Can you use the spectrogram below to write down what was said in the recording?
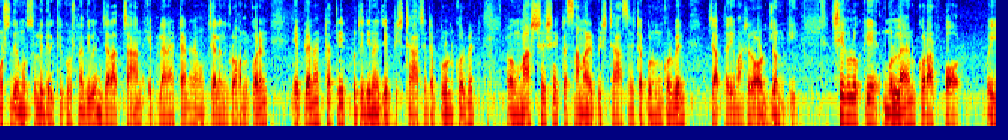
মসজিদের মুসল্লিদেরকে ঘোষণা দিবেন, যারা চান এই প্ল্যানারটা নেন এবং চ্যালেঞ্জ গ্রহণ করেন। এই প্ল্যানারটাতে প্রতিদিনের যে পৃষ্ঠা আছে এটা পূরণ করবেন এবং মাস শেষে একটা সামারের পৃষ্ঠা আছে সেটা পূরণ করবেন যে আপনার এই মাসের অর্জন কী। সেগুলোকে মূল্যায়ন করার পর, ওই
